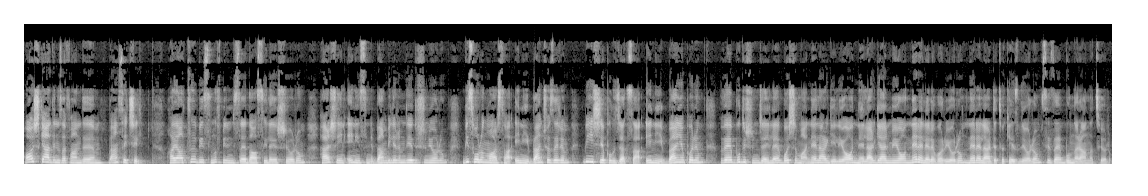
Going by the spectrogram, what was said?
Hoş geldiniz efendim. Ben Seçil. Hayatı bir sınıf birincisi edasıyla yaşıyorum. Her şeyin en iyisini ben bilirim diye düşünüyorum. Bir sorun varsa en iyi ben çözerim. Bir iş yapılacaksa en iyi ben yaparım. Ve bu düşünceyle başıma neler geliyor, neler gelmiyor, nerelere varıyorum, nerelerde tökezliyorum size bunları anlatıyorum.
